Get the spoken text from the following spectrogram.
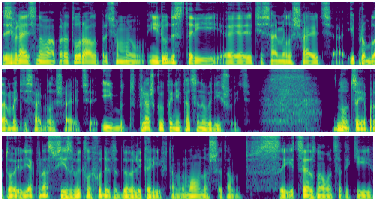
З'являється нова апаратура, але при цьому і люди старі, е, ті самі лишаються, і проблеми ті самі лишаються. І пляшкою коньяка це не вирішується. Ну, це я про те, як в нас всі звикли ходити до лікарів. Там, умовно, що там і це знову це такі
